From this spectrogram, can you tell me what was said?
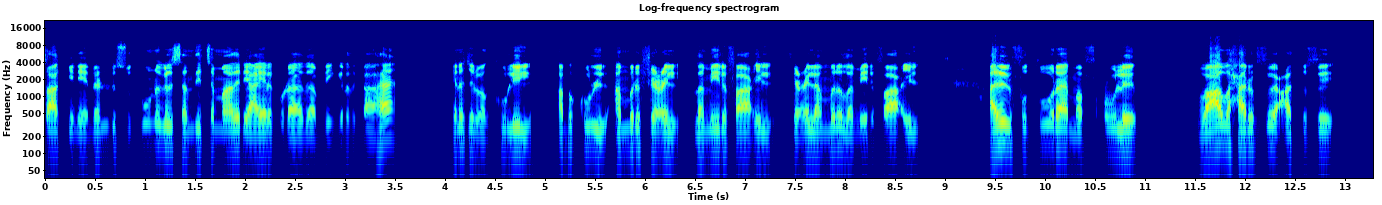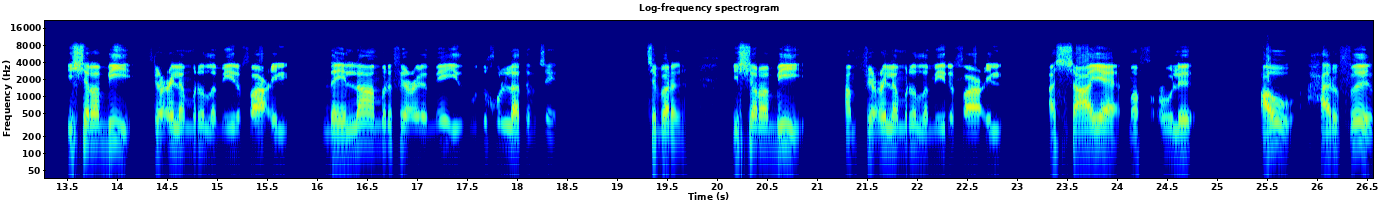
சாக்கினே ரெண்டு சுக்கூனுகள் சந்திச்ச மாதிரி ஆயிடக்கூடாது அப்படிங்கிறதுக்காக என்ன சொல்லுவாங்க? குளில் அப்ப குல் அம்ரு ஃபிஇல் லமீர் ஃபாயில் ஃபிஇல் அம்ரு லமீர் ஃபாயில் அல் ஃபுத்தூர மஃஊலு. வாவ் ஹர்ஃபு அத்துஃபு. இஷ்ரபி ஃபிஇல் அம்ரு லமீர் ஃபாயில் இந்த எல்லா அம்ரு ஃபிஇலுமே உதுகுல் அத்துஃப் செய்யணும். சரி பாருங்க. இஷ்ரபி அம் ஃபிஇல் அம்ரு லமீர் ஃபாயில் அஷாய மஃஊலு. அவு ஹர்ஃபு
